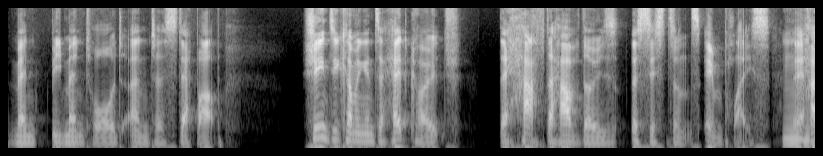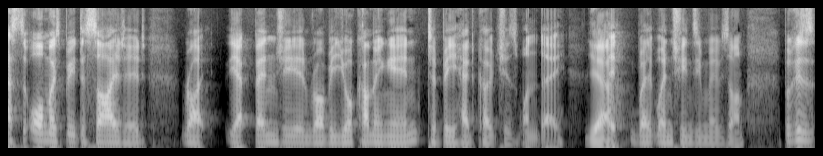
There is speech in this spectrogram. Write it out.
men- be mentored and to step up. Sheensy coming into head coach, they have to have those assistants in place. Mm. It has to almost be decided, right? Yep, Benji and Robbie, you're coming in to be head coaches one day. yeah, It, when, when Sheensy moves on, because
